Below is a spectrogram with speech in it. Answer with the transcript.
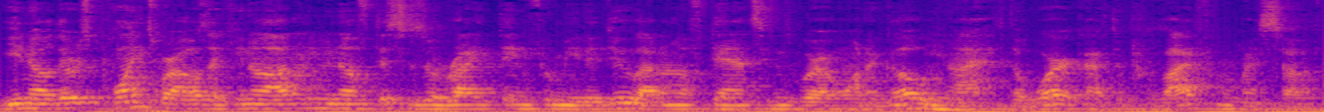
you know, there was points where I was like, you know, I don't even know if this is the right thing for me to do. I don't know if dancing is where I want to go. You know, I have to work. I have to provide for myself.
